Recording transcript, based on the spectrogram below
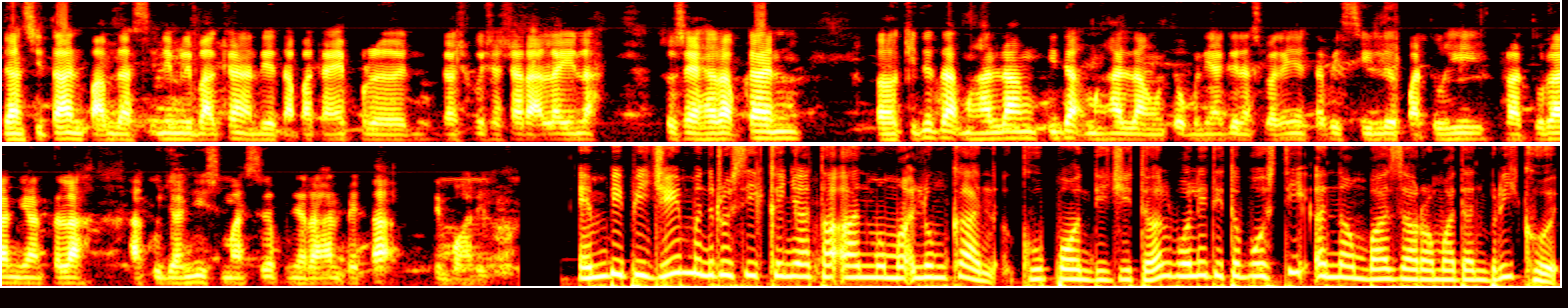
dan sitaan 14. Ini melibatkan ada tak pakai apron dan syukur syarat lain lah. So saya harapkan uh, kita tak menghalang, tidak menghalang untuk berniaga dan sebagainya tapi sila patuhi peraturan yang telah aku janji semasa penyerahan petak tempoh hari. MBPJ menerusi kenyataan memaklumkan kupon digital boleh ditebus di enam bazar Ramadan berikut.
